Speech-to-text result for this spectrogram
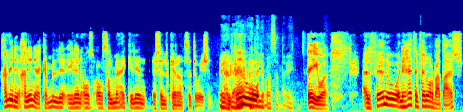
خليني خليني أكمل إلين أوصل معك إلين إيش ال current situation إيه 2000 و... هذا اللي بوصل إيه. أيوه. 2000 ونهايه 2014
